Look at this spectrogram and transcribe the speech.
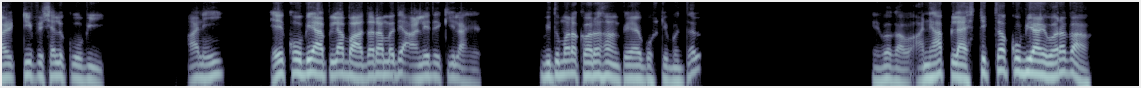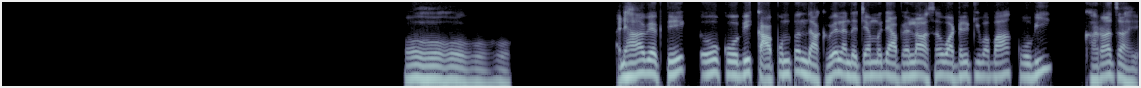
आर्टिफिशियल कोबी. आणि हे कोबी आपल्या बाजारामध्ये आले देखील आहेत. मी तुम्हाला खरं सांगतो या गोष्टीबद्दल. हे बघा आणि हा प्लॅस्टिकचा कोबी आहे बरं का? हो हो हो हो हो. आणि हा व्यक्ती तो कोबी कापून पण दाखवेल आणि त्याच्यामध्ये आपल्याला असं वाटेल की बाबा हा कोबी खराच आहे.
